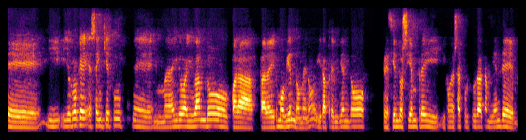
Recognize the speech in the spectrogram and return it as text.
Eh, y, yo creo que esa inquietud me ha ido ayudando para, para ir moviéndome, ¿no? ir aprendiendo, creciendo siempre y, con esa cultura también de,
